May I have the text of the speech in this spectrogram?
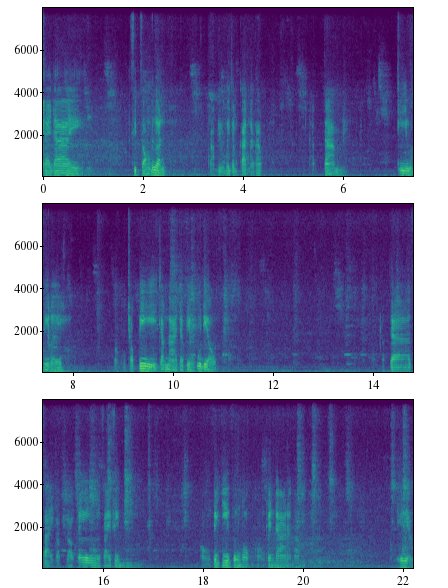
ใช้ได้ 12 เดือนตามหรือไม่จำกัดนะครับครับ ตามที่อยู่นี้เลยของช้อปปี้จำหน่ายแต่เพียงผู้เดียว จะใส่กับเราเตอร์ใส่ซิมของ 4G 0 6ของ Tenda นะครับนี่ยัง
